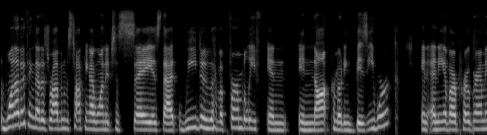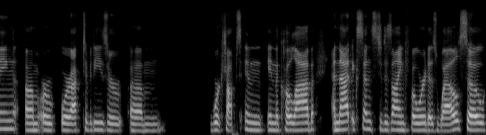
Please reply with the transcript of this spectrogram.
one other thing that as Robin was talking, I wanted to say is that we do have a firm belief in in not promoting busy work in any of our programming um, or or activities or um, workshops in in the CoLab and that extends to design forward as well. So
